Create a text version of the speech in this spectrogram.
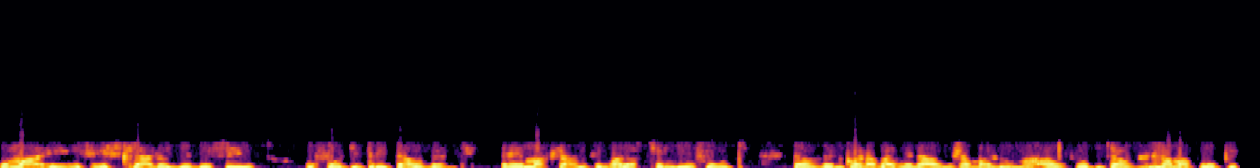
uma isihlalo nje besi u43000 eh makhlanzi bala 10 nge 40 40000 khona abangenawo ngisho amalunga awu40000 ngamafuphi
